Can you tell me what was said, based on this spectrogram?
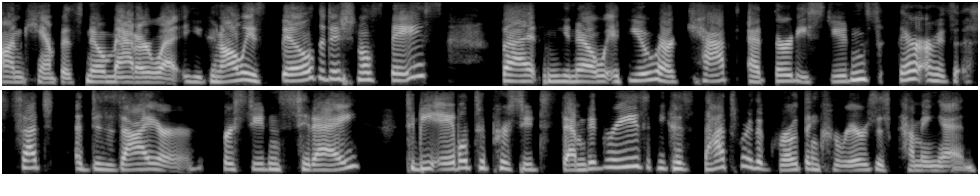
on campus no matter what. You can always build additional space, but, you know, if you are capped at 30 students, there is such a desire for students today to be able to pursue STEM degrees because that's where the growth in careers is coming in.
